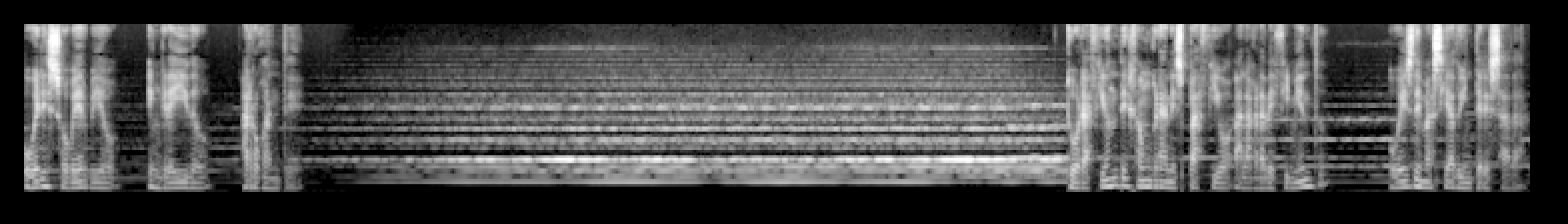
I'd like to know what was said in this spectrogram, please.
o eres soberbio, engreído, arrogante? ¿Tu oración deja un gran espacio al agradecimiento o es demasiado interesada?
